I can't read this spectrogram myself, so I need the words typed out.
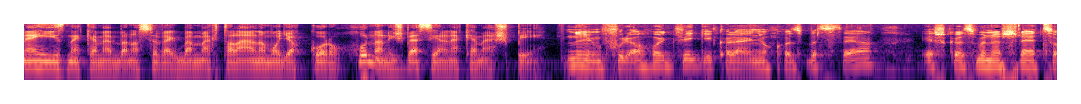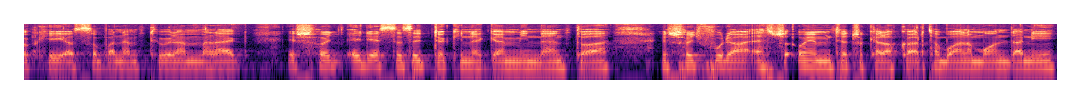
Nehéz nekem ebben a szövegben megtalálnom, hogy akkor honnan is beszél nekem SP. Nagyon fura, hogy végig a lányokhoz beszél, és közben a srácok hé a szoba nem tőlem meleg, és hogy egyrészt ez egy tök idegen mindentől, és hogy fura, ez olyan, mintha csak el akarta volna mondani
